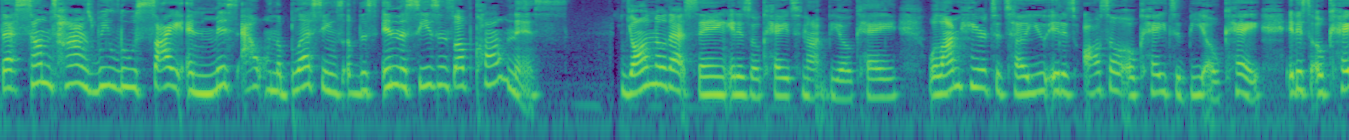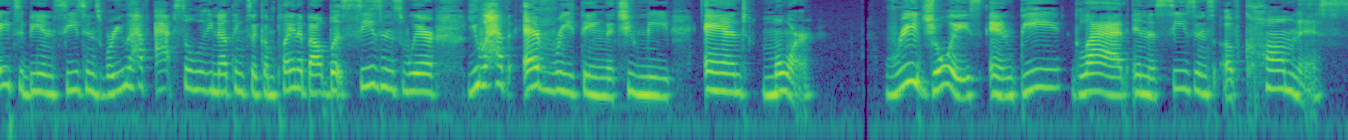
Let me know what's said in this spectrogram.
that sometimes we lose sight and miss out on the blessings of this in the seasons of calmness. Y'all know that saying, it is okay to not be okay? Well, I'm here to tell you it is also okay to be okay. It is okay to be in seasons where you have absolutely nothing to complain about, but seasons where you have everything that you need and more. Rejoice and be glad in the seasons of calmness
